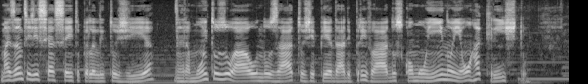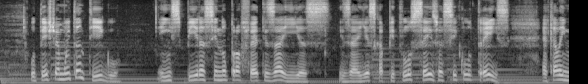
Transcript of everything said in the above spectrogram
mas antes de ser aceito pela liturgia, era muito usual nos atos de piedade privados como um hino em honra a Cristo. O texto é muito antigo e inspira-se no profeta Isaías. Isaías capítulo 6, versículo 3. É aquela im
